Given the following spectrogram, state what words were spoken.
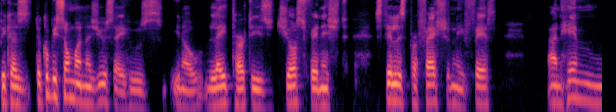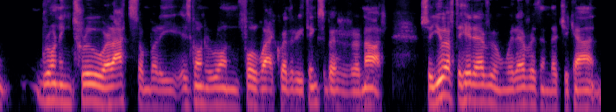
because there could be someone, as you say, who's you know late thirties, just finished, still is professionally fit, and him running through or at somebody is going to run full whack whether he thinks about it or not. So you have to hit everyone with everything that you can,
